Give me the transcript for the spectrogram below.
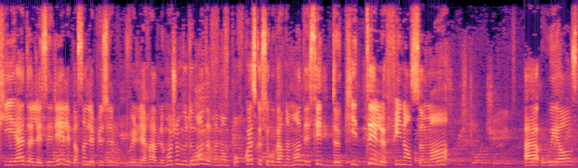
qui aident les aider les personnes les plus vulnérables. Moi, je me demande vraiment pourquoi est-ce que ce gouvernement décide de quitter le financement à Wheels,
